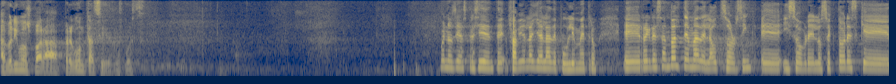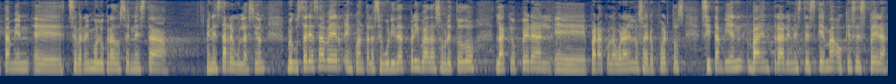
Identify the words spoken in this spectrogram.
Abrimos para preguntas y respuestas. Buenos días, presidente. Fabiola Ayala de Publimetro. Eh, regresando al tema del outsourcing eh, y sobre los sectores que también eh, se verán involucrados en esta en esta regulación. Me gustaría saber, en cuanto a la seguridad privada, sobre todo la que opera para colaborar en los aeropuertos, si también va a entrar en este esquema o qué se espera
